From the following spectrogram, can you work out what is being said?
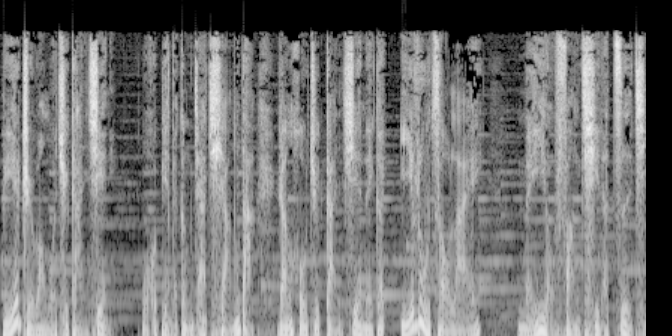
别指望我去感谢你，我会变得更加强大。”然后去感谢那个一路走来。没有放弃的自己。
